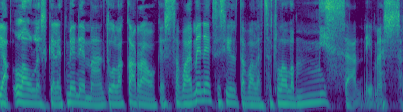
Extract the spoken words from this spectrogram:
ja lauleskelet menemään tuolla karaokessa vai meneekö se sillä tavalla, että sä et laula missään nimessä?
